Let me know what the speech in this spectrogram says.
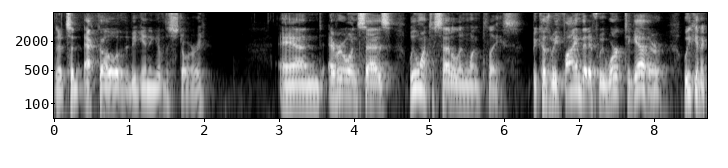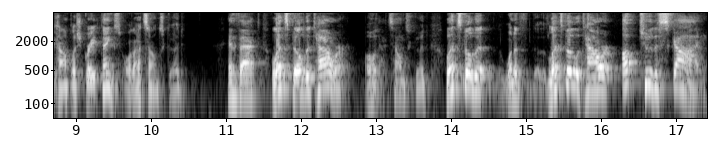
It's an echo of the beginning of the story, and everyone says, "We want to settle in one place." Because we find that if we work together, we can accomplish great things. Oh, that sounds good. In fact, let's build a tower. Oh, that sounds good. Let's build a one of, let's build a tower up to the sky.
